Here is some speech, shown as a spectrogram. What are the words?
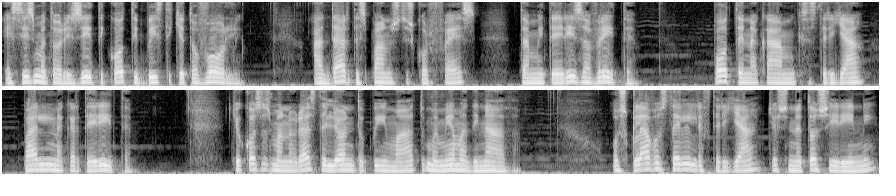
εσείς με το ριζίτικο την πίστη και το βόλι. Αντάρτες πάνω στις κορφές, τα μητερίζα βρείτε. Πότε να κάμει ξαστεριά, πάλι να καρτερείτε. Και ο Κώστας Μανουράς τελειώνει το ποίημά του με μία μαντινάδα. Ο σκλάβος θέλει λευτεριά και ο συνετός ειρήνη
